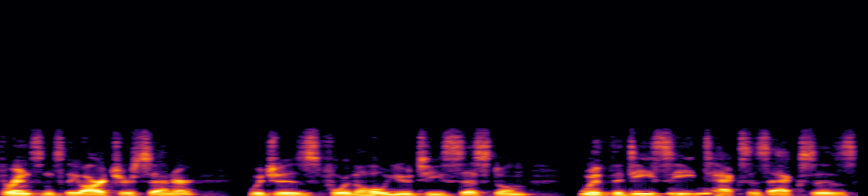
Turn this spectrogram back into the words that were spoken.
for instance, the Archer Center, which is for the whole UT system, with the DC Texas Exes,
